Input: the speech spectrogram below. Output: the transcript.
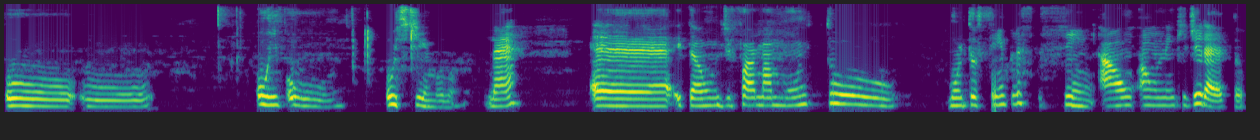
o, o, o, o, o estímulo, né? É, então, de forma muito, muito simples, sim, há um, há um link direto.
